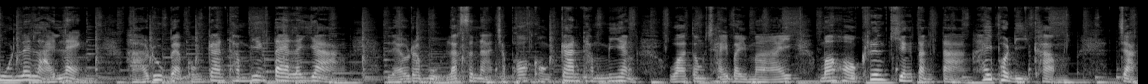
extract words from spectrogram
มูลหลาย ๆ แหล่ง หารูปแบบของการทำเมี่ยงแต่ละอย่าง แล้วระบุลักษณะเฉพาะของการทำเมี่ยง ว่าต้องใช้ใบไม้ มาห่อเครื่องเคียงต่างๆ ให้พอดีคำ จาก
